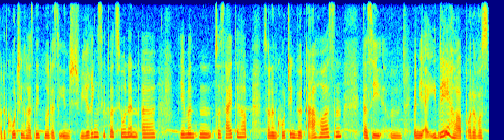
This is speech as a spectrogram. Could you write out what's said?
oder Coaching heißt nicht nur, dass ich in schwierigen Situationen äh, jemanden zur Seite habe, sondern Coaching wird auch heißen, dass ich, ähm, wenn ich eine Idee habe oder was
